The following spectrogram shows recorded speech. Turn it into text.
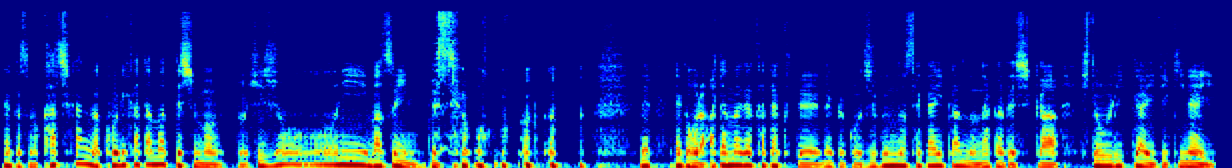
なんかその価値観が凝り固まってしまうと非常にまずいんですよ。で、なんかほら頭が硬くて、なんかこう自分の世界観の中でしか人を理解できない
